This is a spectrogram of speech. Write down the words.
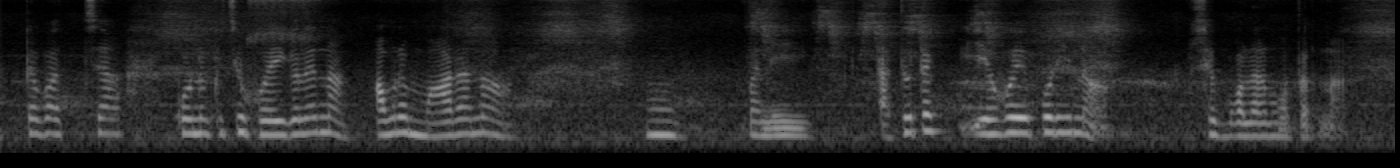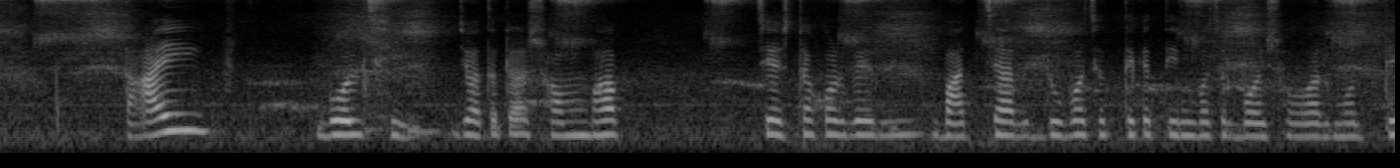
একটা বাচ্চা কোনো কিছু হয়ে গেলে না, আমরা মারা না মানে এতটা এ হয়ে পড়ি না, সে বলার মতন না। তাই বলছি, যতটা সম্ভব চেষ্টা করবেন বাচ্চার দু বছর থেকে তিন বছর বয়স হওয়ার মধ্যে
